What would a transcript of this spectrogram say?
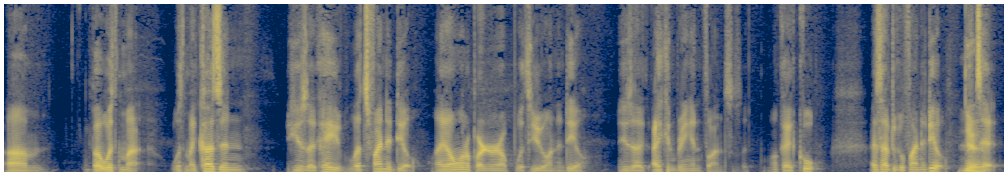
Um, but with my with my cousin, he's like, hey, let's find a deal. Like, I want to partner up with you on a deal. He's like, I can bring in funds. I was like, okay, cool. I just have to go find a deal. That's Yeah. it.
